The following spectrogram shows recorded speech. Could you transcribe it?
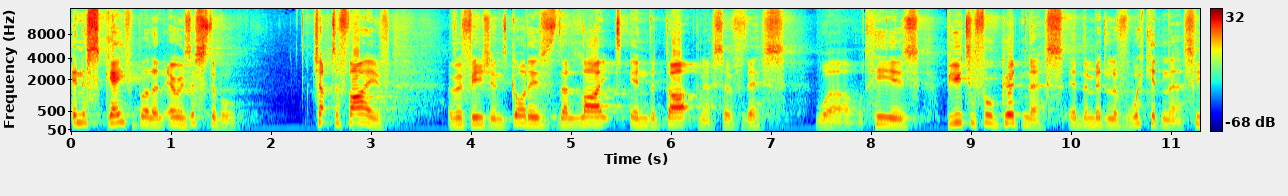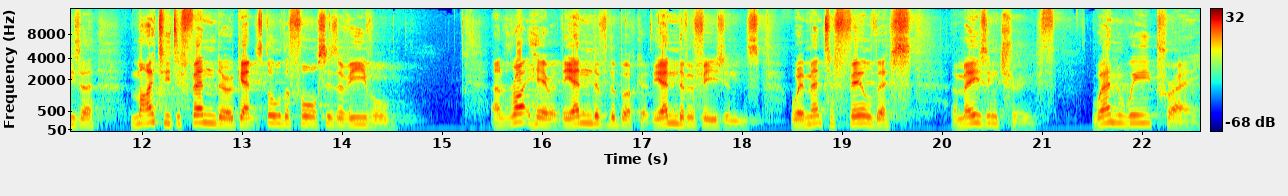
inescapable and irresistible. Chapter 5 of Ephesians God is the light in the darkness of this world. He is beautiful goodness in the middle of wickedness. He's a mighty defender against all the forces of evil. And right here at the end of the book, at the end of Ephesians, we're meant to feel this amazing truth. When we pray,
